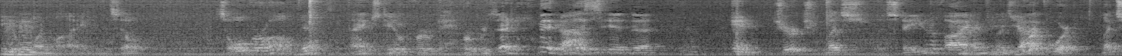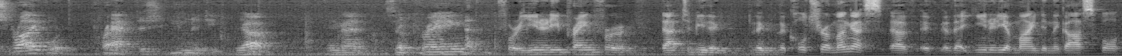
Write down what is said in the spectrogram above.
be of one mind. And so, so overall, Yeah. thanks, Tim, for, for presenting this. And, uh, and church, let's, let's stay unified. Let's Yeah. work for it. Let's strive for it. Practice unity. Yeah. Amen. So praying for unity, praying for that to be the, the, the culture among us of, of, that unity of mind in the gospel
